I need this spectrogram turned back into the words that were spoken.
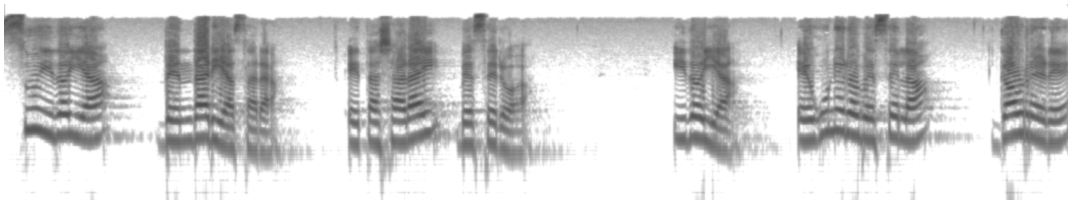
Zu Idoia dendaria zara, eta Sarai bezeroa. Idoia, egunero bezala, gaur ere,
